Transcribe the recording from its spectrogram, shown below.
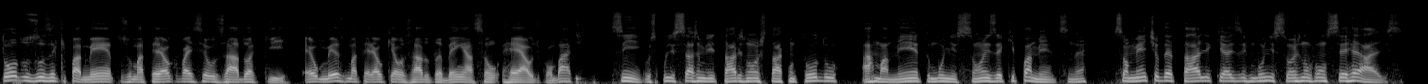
todos os equipamentos, o material que vai ser usado aqui, é o mesmo material que é usado também em ação real de combate? Sim, os policiais militares vão estar com todo armamento, munições e equipamentos, né? Somente o detalhe que as munições não vão ser reais.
